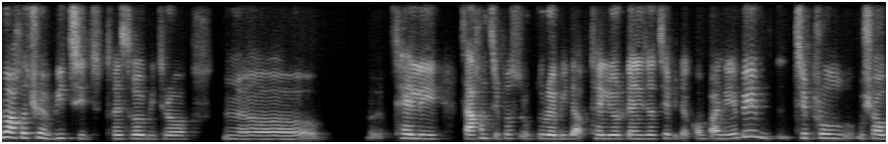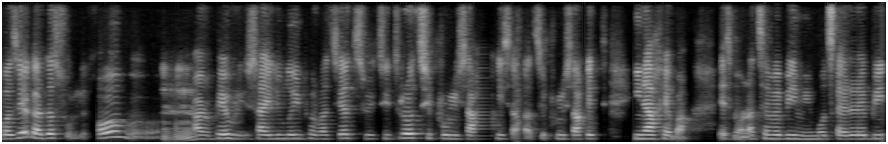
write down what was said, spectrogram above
ნუ ახლა ჩვენ ვიცით დღესდღეობით რომ თელი სახელმწიფო სტრუქტურები და თელი ორგანიზაციები და კომპანიები ციფრულ მუშაობაზეა გადასული, ხო? ანუ ბევრი საიდუმლო ინფორმაციაც ვიცით, რომ ციფრული სახისაა, ციფრული სახით ინახება. ეს მონაცემები, მიმოწერები,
